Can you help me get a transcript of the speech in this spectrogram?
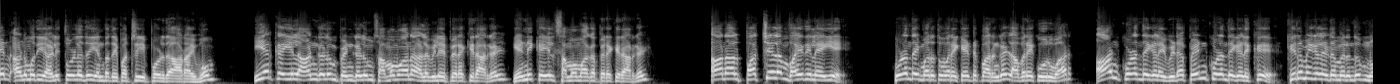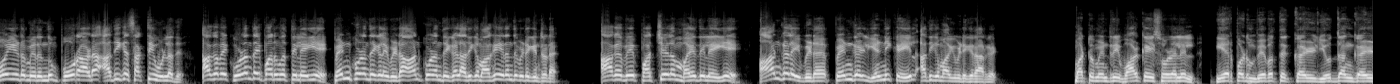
ஏன் அனுமதி அளித்துள்ளது என்பதை பற்றி இப்பொழுது ஆராய்வோம். இயற்கையில் ஆண்களும் பெண்களும் சமமான அளவிலே பிறக்கிறார்கள் எண்ணிக்கையில் சமமாக பிறக்கிறார்கள். ஆனால் பச்சிளம் வயதிலேயே குழந்தை மருத்துவரை கேட்டு பாருங்கள் அவரே கூறுவார் ஆண் குழந்தைகளை விட பெண் குழந்தைகளுக்கு கிருமிகளிடமிருந்தும் நோயிடமிருந்தும் போராட அதிக சக்தி உள்ளது. ஆகவே குழந்தை பருவத்திலேயே பெண் குழந்தைகளை விட ஆண் குழந்தைகள் அதிகமாக இறந்து விடுகின்றன ஆகவே பச்சிளம் வயதிலேயே ஆண்களை விட பெண்கள் எண்ணிக்கையில் அதிகமாகிவிடுகிறார்கள் மட்டுமின்றி வாழ்க்கை சூழலில் ஏற்படும் விபத்துக்கள் யுத்தங்கள்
